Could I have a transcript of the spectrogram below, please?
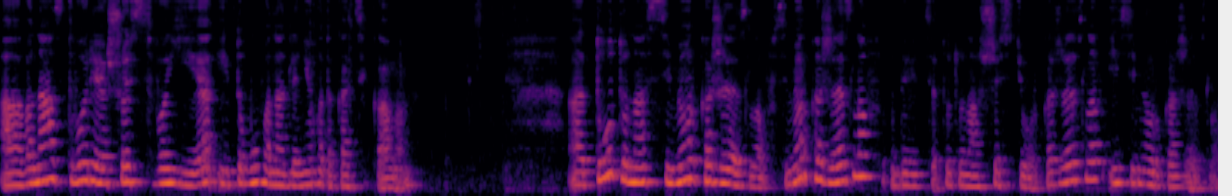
вона створює щось своє, і тому вона для нього така цікава. А Тут у нас сімерка жезлов. Сімерка жезлов, дивіться, тут у нас шестерка жезлов і сімерка жезлов.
